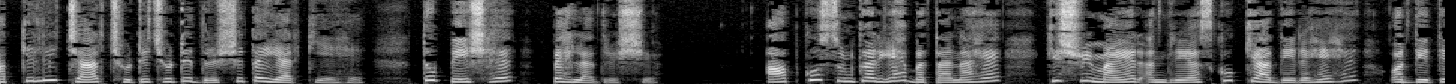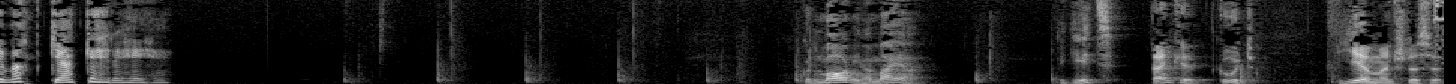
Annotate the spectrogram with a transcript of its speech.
आपके लिए चार छोटे छोटे दृश्य तैयार किए हैं तो पेश है पहला दृश्य आपको सुनकर यह बताना है कि श्री मायर अंद्रयास को क्या दे रहे हैं और देते वक्त क्या कह रहे हैं guten Morgen, Herr Meier. Wie geht's? Danke, gut. Hier mein Schlüssel.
